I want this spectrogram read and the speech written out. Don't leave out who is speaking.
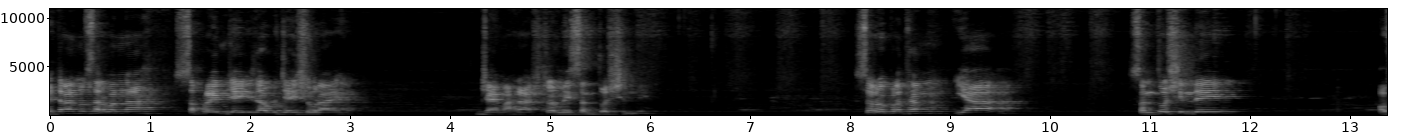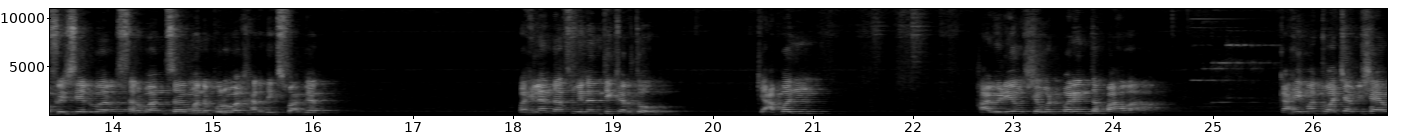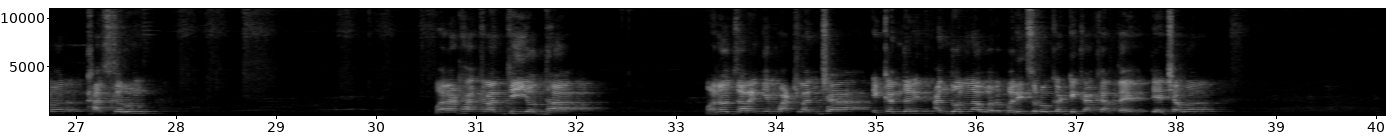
Speaker 1: मित्रांनो सर्वांना सप्रेम जय जाऊ जय शिवराय. जय महाराष्ट्र मी संतोष शिंदे. सर्वप्रथम या संतोष शिंदे ऑफिशियलवर सर्वांचं मनपूर्वक हार्दिक स्वागत. पहिल्यांदाच विनंती करतो की आपण हा व्हिडिओ शेवटपर्यंत पाहावा. काही महत्त्वाच्या विषयावर खास करून मराठा क्रांती योद्धा मनोज जरांगे पाटलांच्या एकंदरीत आंदोलनावर बरीच लोक टीका करतायत. त्याच्यावर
